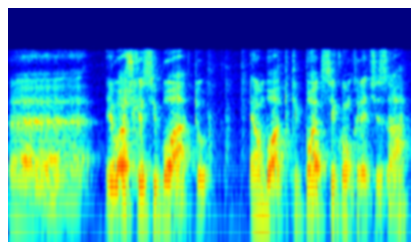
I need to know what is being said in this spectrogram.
É, eu acho que esse boato é um boato que pode se concretizar,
